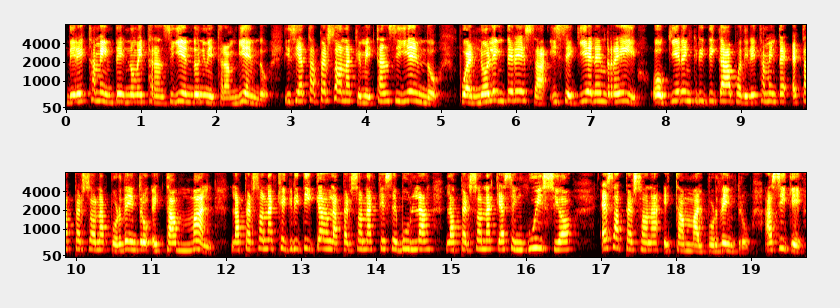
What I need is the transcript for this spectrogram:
directamente no me estarán siguiendo ni me estarán viendo. Y si a estas personas que me están siguiendo pues no les interesa y se quieren reír o quieren criticar, pues directamente estas personas por dentro están mal. Las personas que critican, las personas que se burlan, las personas que hacen juicios, esas personas están mal por dentro. Así que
